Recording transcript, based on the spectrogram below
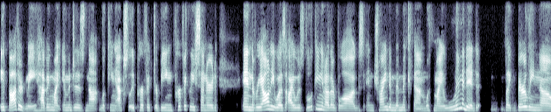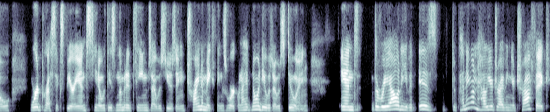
it bothered me having my images not looking absolutely perfect or being perfectly centered. And the reality was, I was looking at other blogs and trying to mimic them with my limited, like barely no WordPress experience, you know, with these limited themes I was using, trying to make things work when I had no idea what I was doing. And the reality of it is, depending on how you're driving your traffic,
